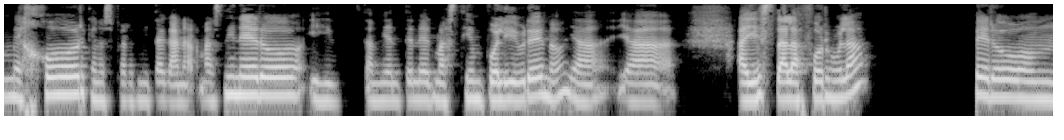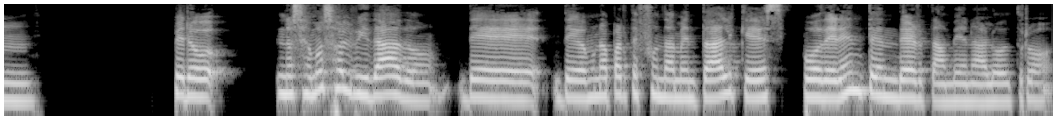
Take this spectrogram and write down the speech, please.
mejor que nos permita ganar más dinero y también tener más tiempo libre, ¿no? Ya, ya ahí está la fórmula. Pero, mm, pero nos hemos olvidado de, una parte fundamental que es poder entender también al otro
